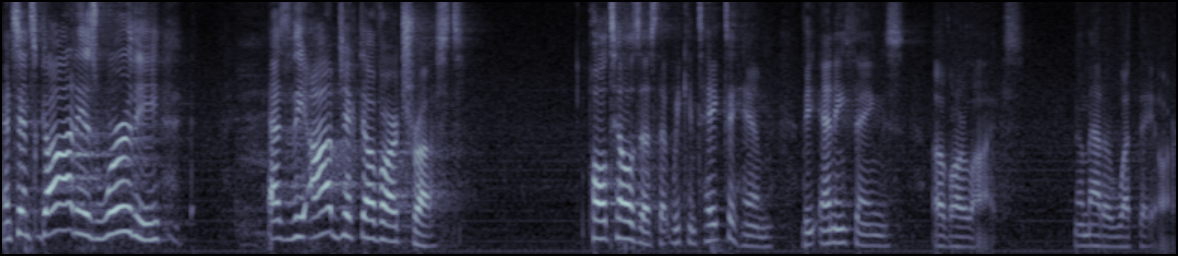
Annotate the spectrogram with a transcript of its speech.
And since God is worthy as the object of our trust, Paul tells us that we can take to Him the anythings of our lives, no matter what they are.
